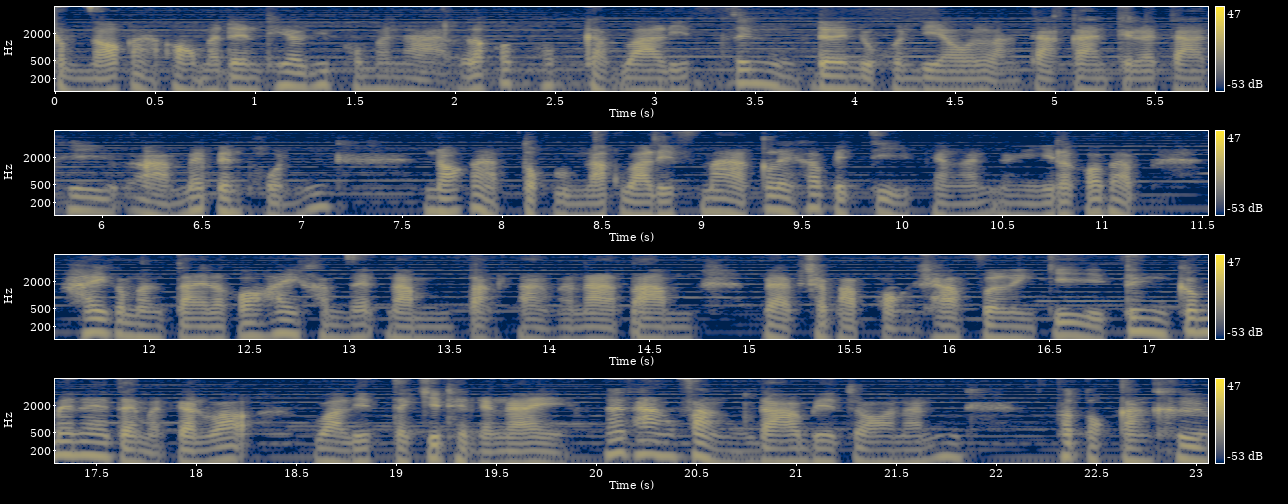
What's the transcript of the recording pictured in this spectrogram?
กับน็อกอะออกมาเดินเที่ยวที่พมนาดแล้วก็พบกับวาลิสซึ่งเดินอยู่คนเดียวหลังจากการเจรจาที่อ่าไม่เป็นผลน็อกอะตกหลุมรักวาลิสมากก็เลยเข้าไปจีบอย่างนั้นอย่างนี้ แล้วก็แบบให้กำลังใจแล้วก็ให้คำแนะนำต่างๆ นานาตามแบบฉบับของชาเฟอร์ลิงกี้ซึ่งก็ไม่แน่ใจเหมือนกันว่าวาลิสจะคิดเห็นยังไงและทางฝั่งดาวเบจอนั้นพอตกกลางคืน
